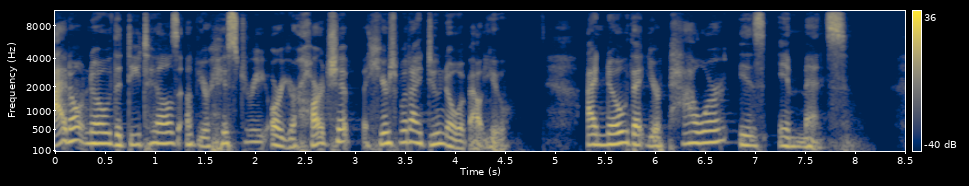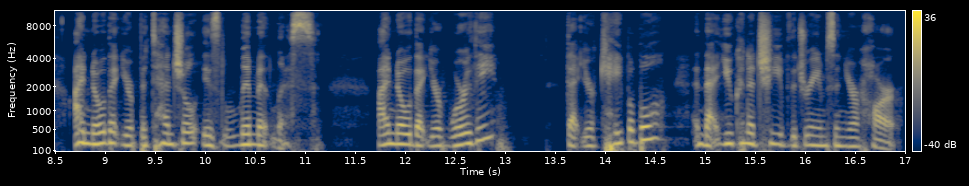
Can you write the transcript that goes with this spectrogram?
I don't know the details of your history or your hardship, but here's what I do know about you. I know that your power is immense. I know that your potential is limitless. I know that you're worthy, that you're capable, and that you can achieve the dreams in your heart.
